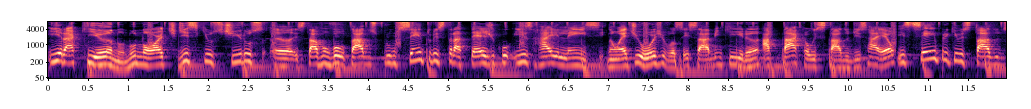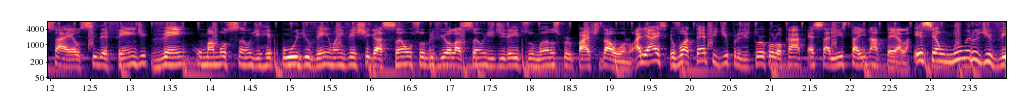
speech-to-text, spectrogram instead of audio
iraquiano, no norte. Disse que os tiros uh, estavam voltados para um centro estratégico israelense. Não é de hoje, vocês sabem que Irã ataca o Estado de Israel e sempre que o Estado de Israel se defende, vem uma moção de repúdio, vem uma investigação sobre violação de direitos humanos por parte da ONU. Aliás, eu vou até pedir para o editor colocar essa lista aí na tela. Esse é o número de vezes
